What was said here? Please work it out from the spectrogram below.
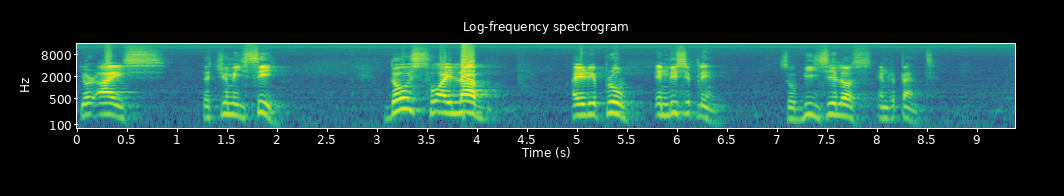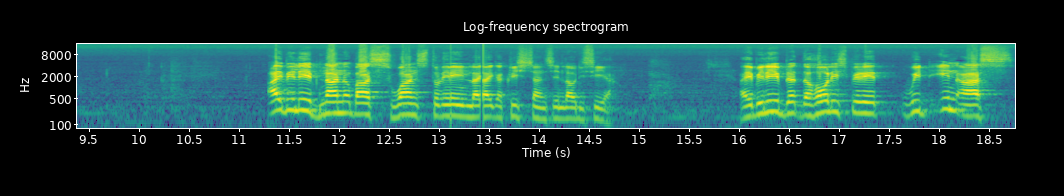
your eyes, that you may see. Those who I love, I reprove and discipline. So be zealous and repent. I believe none of us wants to remain like a Christians in Laodicea. I believe that the Holy Spirit within us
